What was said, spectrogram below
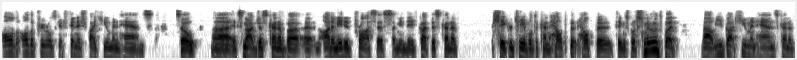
all the, all the pre rolls get finished by human hands. So uh, it's not just kind of a, an automated process. I mean, they've got this kind of shaker table to kind of help help the things go smooth, but uh, you've got human hands kind of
